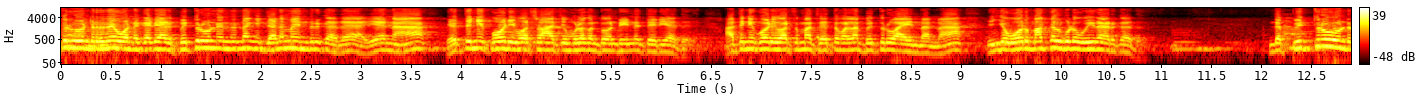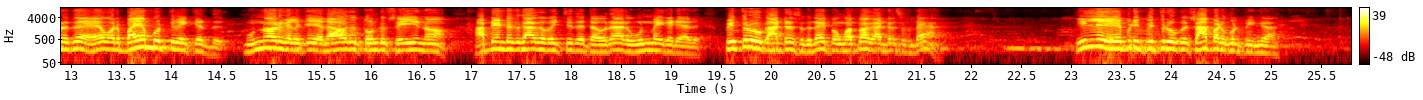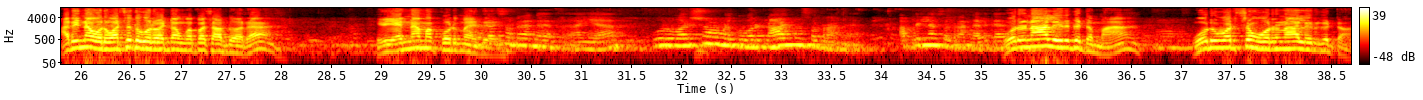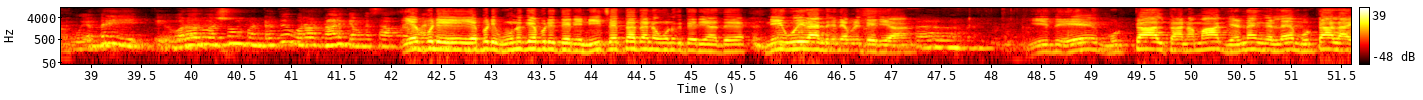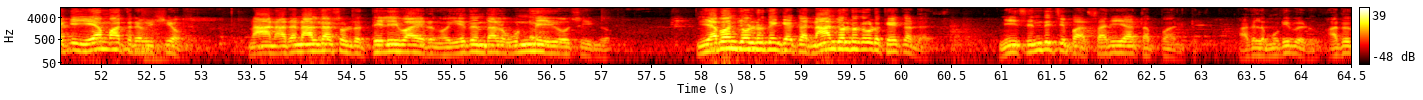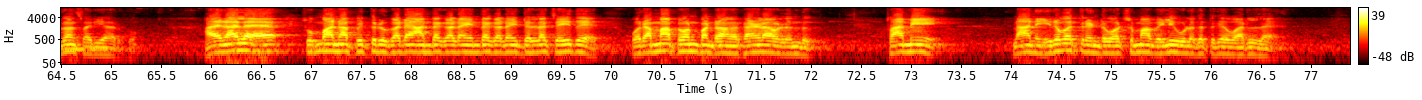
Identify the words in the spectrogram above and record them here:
பித்ருன்றதே ஒன்று கிடையாது. பித்ருன்னு இருந்தா இங்கே ஜனமே இருந்திருக்காதே. ஏன்னா எத்தனை கோடி வருஷம் ஆச்சு உலகம் தோன்றின்னு தெரியாது. அத்தனை கோடி வருஷமாக செத்தவெல்லாம் பித்ருவாயிருந்தான்னா இங்கே ஒரு மக்கள் கூட உயிராக இருக்காது. இந்த பித்ருன்றது ஒரு பயம்புறுத்தி வைக்கிறது. முன்னோர்களுக்கு ஏதாவது தொண்டு செய்யணும் அப்படின்றதுக்காக வச்சதே தவிர அது உண்மை கிடையாது. பித்ருவுக்கு அட்ரஸ் இருக்குதா? இப்போ உங்கள் அப்பாவுக்கு அட்ரஸ் இருக்குதா? இல்லையே எப்படி பித்ருவுக்கு சாப்பாடு கொடுப்பீங்க? அது என்ன ஒரு வருஷத்துக்கு ஒரு வாட்டி உங்கள் அப்பா சாப்பிடுவாரா? இது என்னம்மா கொடுமை இது? அதுதான் சொல்றாங்க ஐயா. ஒரு வருஷம் உங்களுக்கு ஒரு நாள்னு சொல்றாங்க. அப்படிலாம் சொல்றாங்க அதுக்கு ஒரு நாள் இருக்கட்டும்மா. ஒரு வருஷம் ஒரு நாள் இருக்கட்டும். எவ்ரி ஒரு ஒரு வருஷம் பண்றது ஒரு ஒரு நாளைக்கு அவங்க சாப்பிடுற எப்படி எப்படி உனக்கு எப்படி தெரியும்? நீ செத்தா தானே உனக்கு தெரியாது நீ உயிரா இருந்துக்கிட்டு எப்படி தெரியும்? இது முட்டாள்தனமா ஜனங்களை முட்டாளாக்கி ஏமாத்துற விஷயம். நான் அதனால தான் சொல்றேன் தெளிவா இருங்க. எது இருந்தாலும் உண்மையை யோசிங்க. எவன் சொல்கிறதையும் கேட்காது நான் சொல்கிறத கூட கேட்காத. நீ சிந்திச்சு பார் சரியாக தப்பான்ட்டு. அதில் முடிவெடும். அதுதான் சரியாக இருக்கும். அதனால் சும்மா நான் பித்திரு கடை அந்த கடை இந்த கடை இதெல்லாம் செய்து ஒரு அம்மா ஃபோன் பண்ணுறாங்க கனடாவிலேருந்து. சாமி நான் இருபத்தி ரெண்டு வருஷமாக வெளி உலகத்துக்கே வரல.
